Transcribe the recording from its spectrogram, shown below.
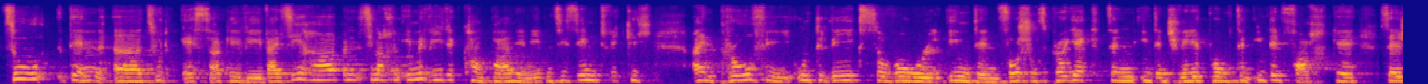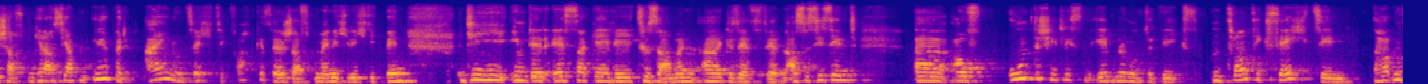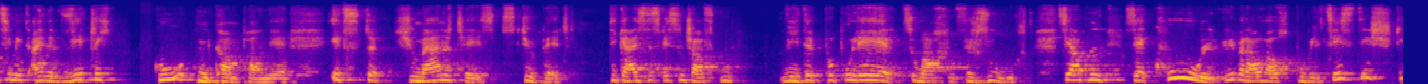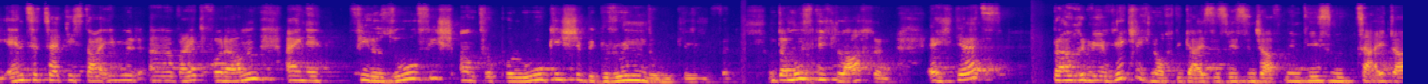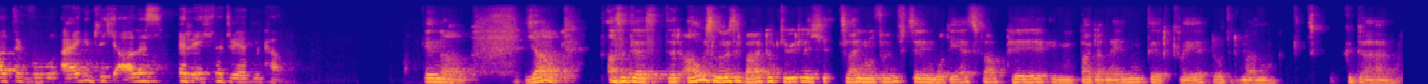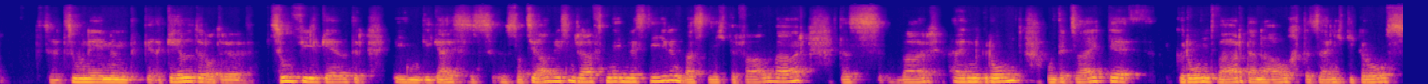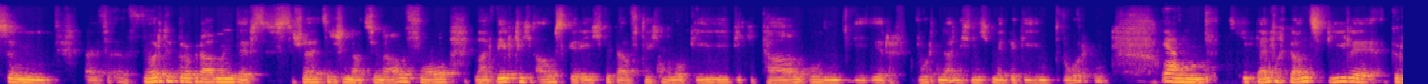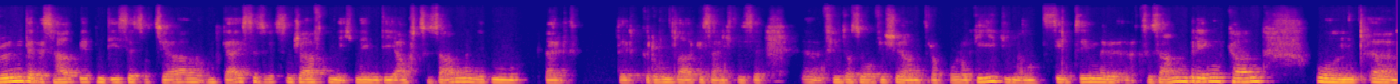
zu den äh, zur SAGW, weil sie haben, sie machen immer wieder Kampagnen. Eben, sie sind wirklich ein Profi unterwegs, sowohl in den Forschungsprojekten, in den Schwerpunkten, in den Fachgesellschaften. Genau, sie haben über 61 Fachgesellschaften, wenn ich richtig bin, die in der SAGW zusammengesetzt werden. Also sie sind äh, auf unterschiedlichsten Ebenen unterwegs. Und 2016 haben sie mit einer wirklich guten Kampagne It's the Humanities Stupid, die Geisteswissenschaften wieder populär zu machen versucht. Sie haben sehr cool, überall auch publizistisch, die NZZ ist da immer äh, weit voran, eine philosophisch-anthropologische Begründung geliefert. Und da musste ich lachen. Echt jetzt? Brauchen wir wirklich noch die Geisteswissenschaften in diesem Zeitalter, wo eigentlich alles errechnet werden kann? Genau. Ja, also der, der, Auslöser war natürlich 2015, wo die SVP im Parlament erklärt oder man da zunehmend Gelder oder zu viel Gelder in die Geistessozialwissenschaften investieren, was nicht der Fall war. Das war ein Grund. Und der zweite Grund war dann auch, dass eigentlich die großen äh, Förderprogramme der Schweizerischen Nationalfonds war wirklich ausgerichtet auf Technologie, digital und wir wurden eigentlich nicht mehr bedient worden. Ja. Und es gibt einfach ganz viele Gründe, weshalb eben diese Sozial- und Geisteswissenschaften, ich nehme die auch zusammen, eben weil der Grundlage ist eigentlich diese äh, philosophische Anthropologie, die man immer äh, zusammenbringen kann. Und äh,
